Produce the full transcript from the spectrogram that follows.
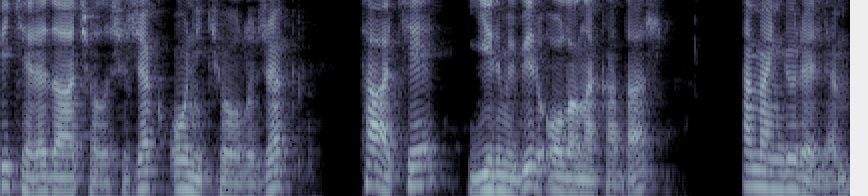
bir kere daha çalışacak 12 olacak. Ta ki 21 olana kadar. Hemen görelim.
